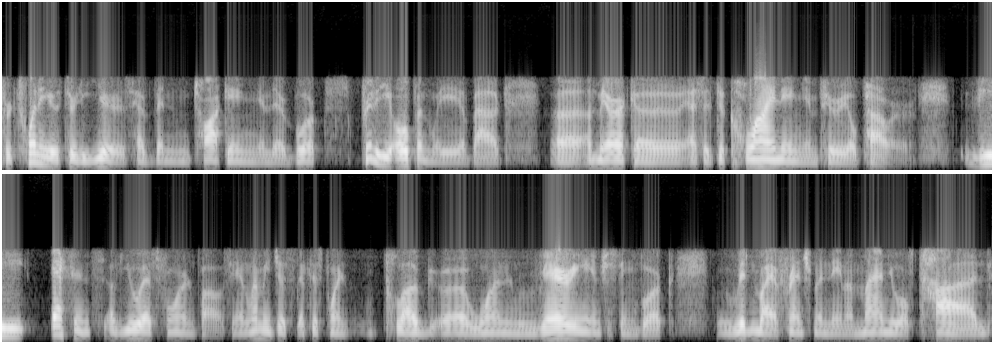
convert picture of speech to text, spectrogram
for 20 or 30 years, have been talking in their books pretty openly about uh, America as a declining imperial power. The essence of U.S. foreign policy. And let me just at this point plug uh, one very interesting book written by a Frenchman named Emmanuel Todd.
